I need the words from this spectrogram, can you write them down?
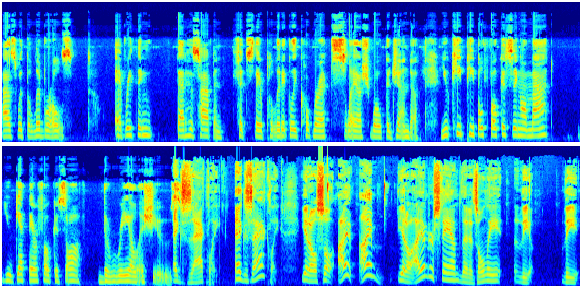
as with the liberals, everything that has happened fits their politically correct slash woke agenda. You keep people focusing on that, you get their focus off the real issues. Exactly. Exactly. You know, so I I'm you know, I understand that it's only the the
